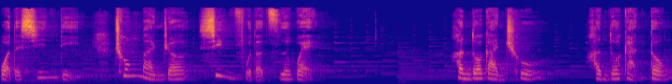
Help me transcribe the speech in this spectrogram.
我的心底充满着幸福的滋味，很多感触，很多感动，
